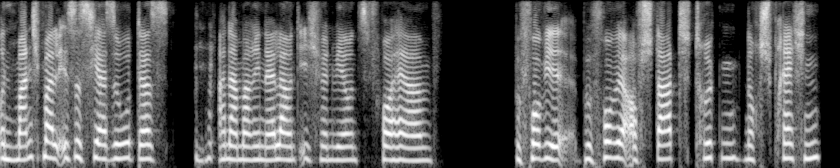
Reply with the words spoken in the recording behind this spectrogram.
und manchmal ist es ja so, dass Anna Marinella und ich, wenn wir uns vorher, bevor wir, bevor wir auf Start drücken, noch sprechen,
